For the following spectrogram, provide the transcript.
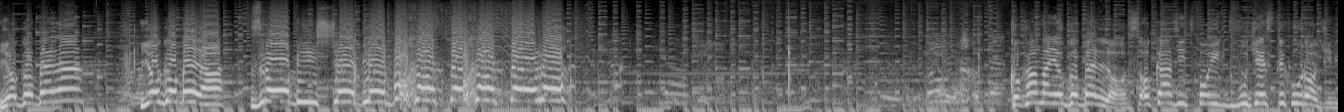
Jogobela? Jogobela! Zrobi z ciebie bohater, bohatera! Kochana Jogobello, z okazji Twoich 20 urodzin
